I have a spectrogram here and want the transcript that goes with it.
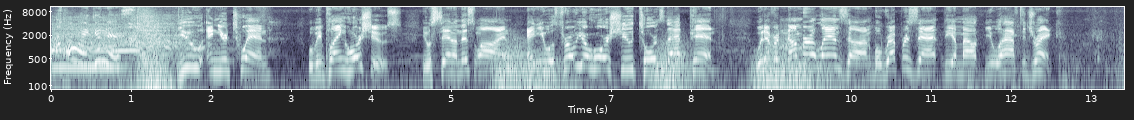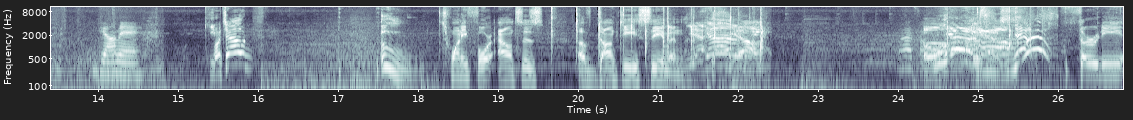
Oh my goodness. You and your twin will be playing horseshoes. You'll stand on this line and you will throw your horseshoe towards that pin. Whatever number it lands on will represent the amount you will have to drink. Yummy. Watch out. Ooh, 24 ounces of donkey semen. Yes. Yeah. Oh, goodness. Yes. 30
